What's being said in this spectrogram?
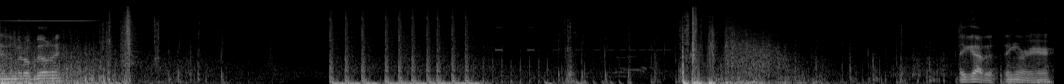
In the middle building. They got a thing right here.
